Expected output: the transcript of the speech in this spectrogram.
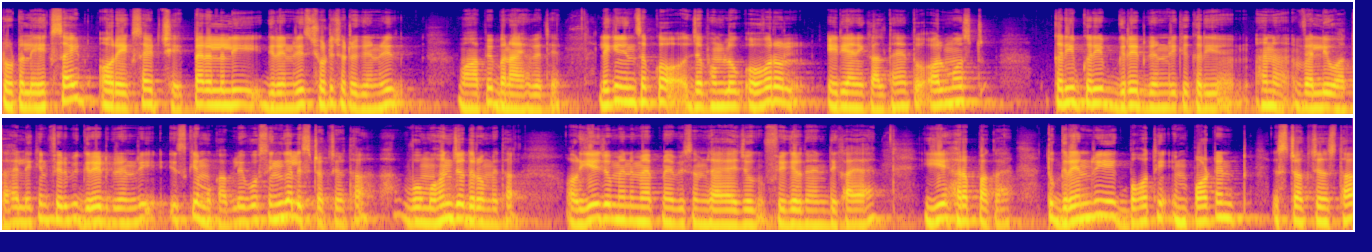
टोटल एक साइड और एक साइड छः पैरेलली ग्रेनरीज छोटे छोटे ग्रेनरीज वहाँ पे बनाए हुए थे। लेकिन इन सबको जब हम लोग ओवरऑल एरिया निकालते हैं तो ऑलमोस्ट करीब करीब ग्रेट ग्रेनरी के करीब, है ना वैल्यू आता है, लेकिन फिर भी ग्रेट ग्रेनरी इसके मुकाबले वो सिंगल स्ट्रक्चर था, वो मोहनजोदड़ो में था, और ये जो मैंने मैप में भी समझाया है, जो फिगर मैंने दिखाया है, ये हरप्पा का है। तो ग्रेनरी एक बहुत ही इंपॉर्टेंट स्ट्रक्चर्स था,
